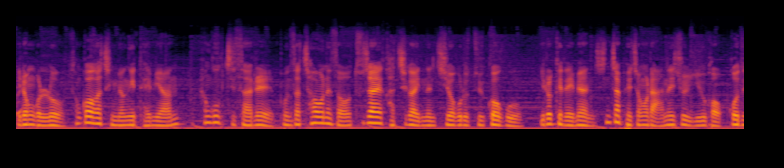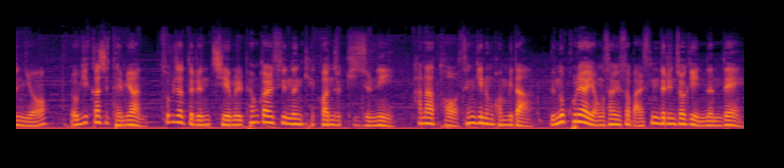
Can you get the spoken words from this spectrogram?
이런 걸로 성과가 증명이 되면 한국 지사를 본사 차원에서 투자할 가치가 있는 지역으로 둘 거고 이렇게 되면 신차 배정을 안 해줄 이유가 없거든요. 여기까지 되면 소비자들은 GM을 평가할 수 있는 객관적 기준이 하나 더 생기는 겁니다. 르노코리아 영상에서 말씀드린 적이 있는데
